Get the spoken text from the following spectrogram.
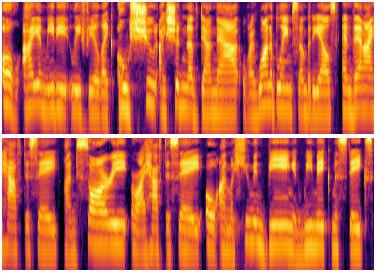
oh, I immediately feel like, oh, shoot, I shouldn't have done that, or I want to blame somebody else. And then I have to say, I'm sorry, or I have to say, oh, I'm a human being and we make mistakes.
